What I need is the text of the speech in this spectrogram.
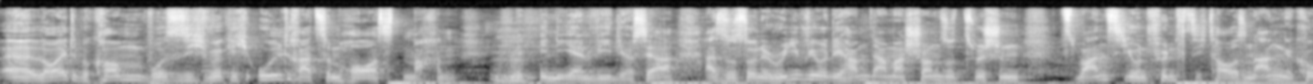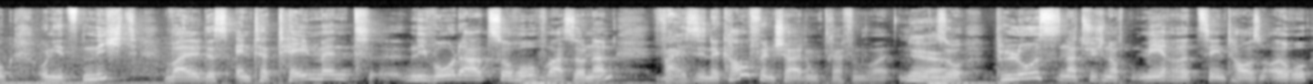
äh, Leute bekommen, wo sie sich wirklich ultra zum Horst machen mhm. in ihren Videos, ja. Also so eine Review, die haben damals schon so zwischen 20 und 50.000 angeguckt und jetzt nicht, weil das Entertainment-Niveau da zu hoch war, sondern weil sie eine Kaufentscheidung treffen wollten. Ja. So plus natürlich noch mehrere 10.000 Euro,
